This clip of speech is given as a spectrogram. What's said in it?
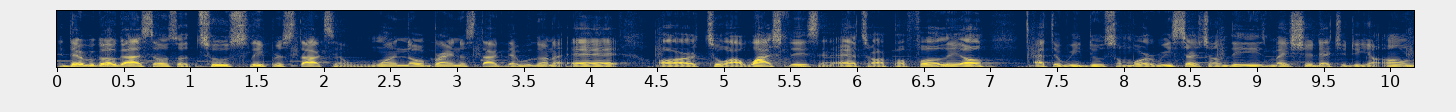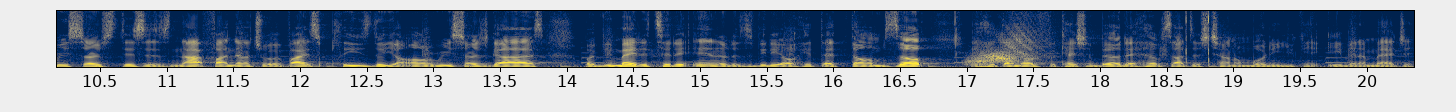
And there we go, guys. Those are two sleeper stocks and one no-brainer stock that we're gonna add or to our watch list and add to our portfolio after we do some more research on these. Make sure that you do your own research. This is not financial advice. Please do your own research, guys. But if you made it to the end of this video, hit that thumbs up and hit that notification bell that helps out this channel more than you can even imagine.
